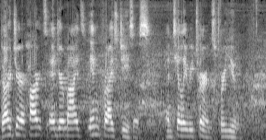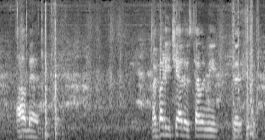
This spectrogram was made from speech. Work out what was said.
guard your hearts and your minds in Christ Jesus until he returns for you. Amen. My buddy Chad was telling me that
